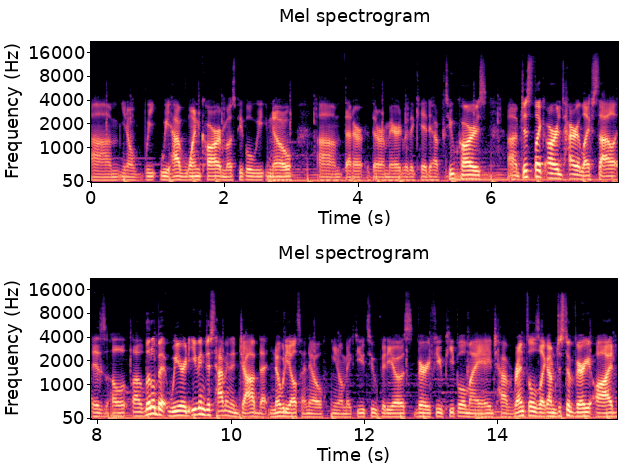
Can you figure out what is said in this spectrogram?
Um, you know, we, we have one car. Most people we know um, that are that are married with a kid have two cars. Um, just like our entire lifestyle is a, a little bit weird. Even just having a job that nobody else I know, you know, makes YouTube videos. Very few people my age have rentals. Like I'm just a very odd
